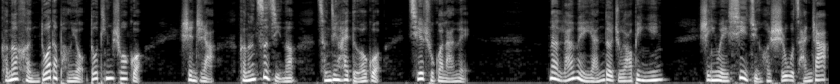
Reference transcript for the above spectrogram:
可能很多的朋友都听说过，甚至啊，可能自己呢曾经还得过，切除过阑尾。那阑尾炎的主要病因，是因为细菌和食物残渣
